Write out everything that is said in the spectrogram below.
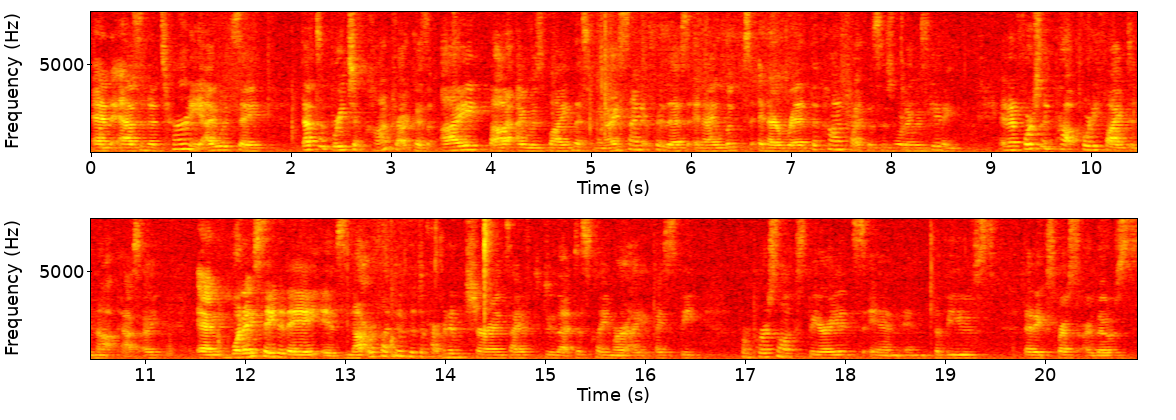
And as an attorney, I would say, that's a breach of contract, because I thought I was buying this. When I signed up for this, and I looked, and I read the contract, this is what I was getting. And unfortunately, Prop forty-five did not pass. I, and what I say today is not reflective of the Department of Insurance, I have to do that disclaimer. I, I speak from personal experience, and, and the views that I express are those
